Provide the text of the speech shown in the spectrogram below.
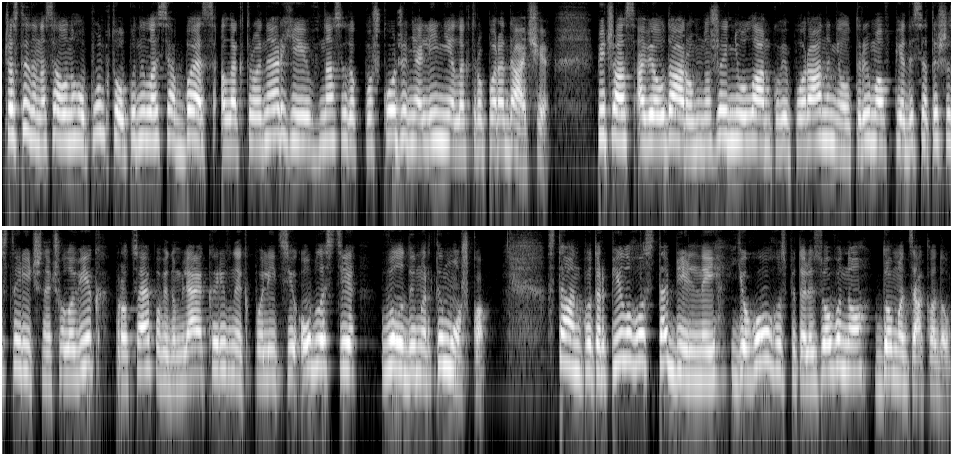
Частина населеного пункту опинилася без електроенергії внаслідок пошкодження лінії електропередачі. Під час авіаудару множинні уламкові поранення отримав 56-річний чоловік. Про це повідомляє керівник поліції області Володимир Тимошко. Стан потерпілого стабільний. Його госпіталізовано до медзакладу.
